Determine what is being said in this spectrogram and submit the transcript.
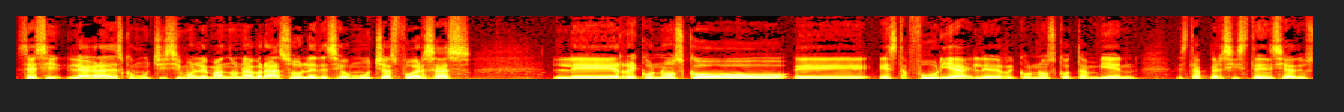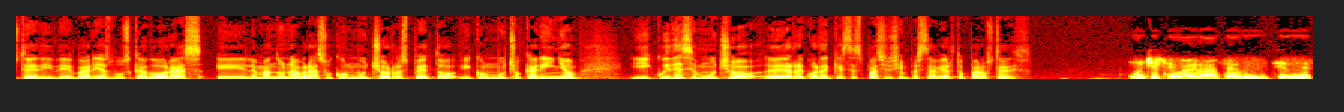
Ceci, le agradezco muchísimo, le mando un abrazo, le deseo muchas fuerzas. Le reconozco eh, esta furia y le reconozco también esta persistencia de usted y de varias buscadoras. Eh, le mando un abrazo con mucho respeto y con mucho cariño y cuídese mucho. Eh, recuerde que este espacio siempre está abierto para ustedes. Muchísimas gracias, bendiciones.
